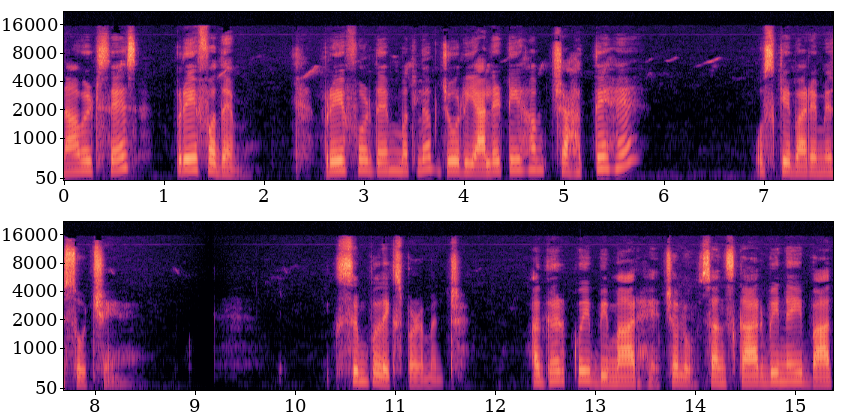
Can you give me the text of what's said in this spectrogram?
Now it says pray for them pray for them मतलब जो रियलिटी हम चाहते हैं, उसके बारे में सोचें। सिंपल एक्सपेरिमेंट अगर कोई बीमार है, चलो, संस्कार भी नहीं, बात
